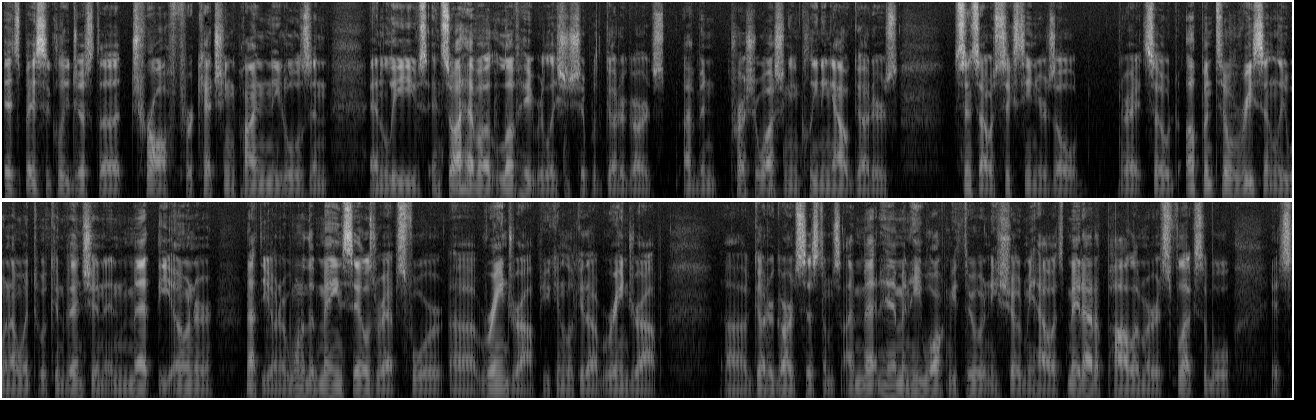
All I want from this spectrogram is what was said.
it's basically just a trough for catching pine needles and and leaves. And so I have a love hate relationship with gutter guards. I've been pressure washing and cleaning out gutters since I was 16 years old. Right. So up until recently, when I went to a convention and met the owner, not the owner, one of the main sales reps for uh, Raindrop. You can look it up, Raindrop. Uh, gutter guard systems. I met him and he walked me through it and he showed me how it's made out of polymer. It's flexible, it's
